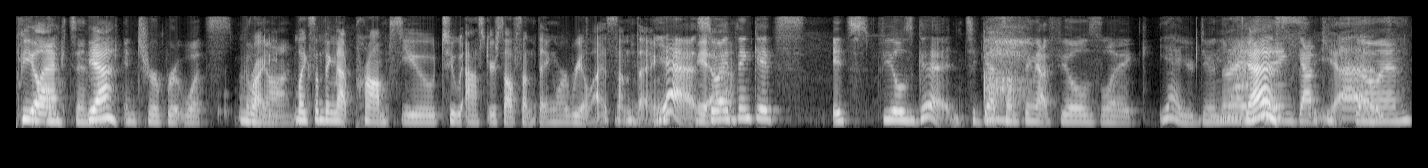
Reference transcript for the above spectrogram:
Feel- reflect and yeah. like, interpret what's going right, on. like something that prompts you to ask yourself something or realize something. Yeah, so I think it's it feels good to get something that feels like yeah, you're doing the right Yes. thing. Got to keep Yes. going.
